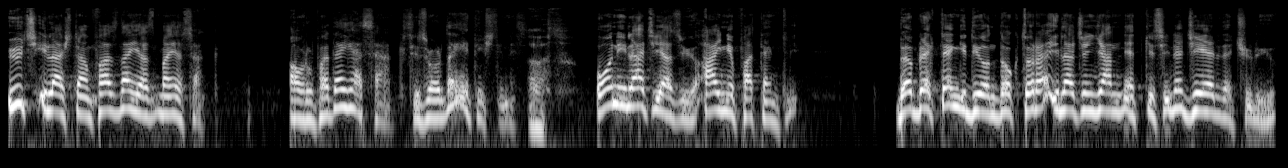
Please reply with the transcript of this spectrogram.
Üç ilaçtan fazla yazma yasak. Avrupa'da yasak. Siz orada yetiştiniz. Evet. 10 ilaç yazıyor. Aynı patentli. Böbrekten gidiyorsun doktora ilacın yan etkisiyle ciğer de çürüyor.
